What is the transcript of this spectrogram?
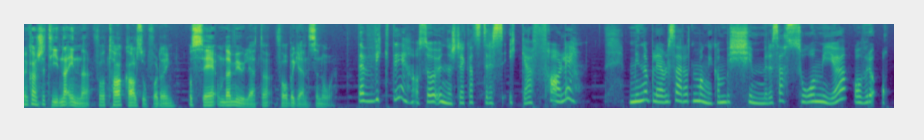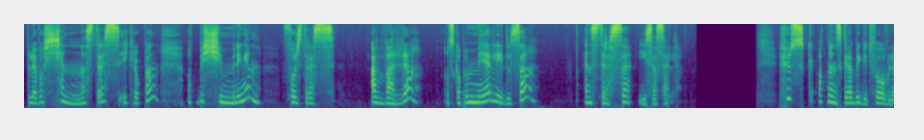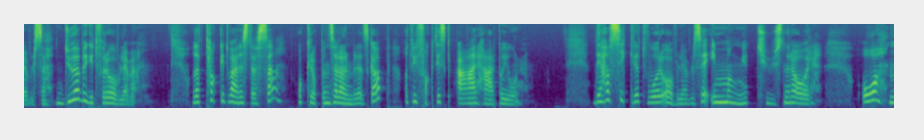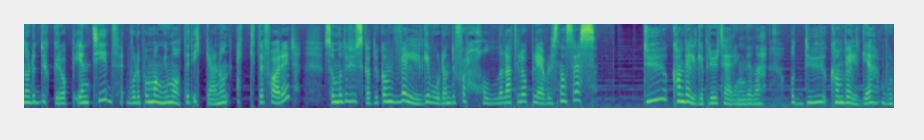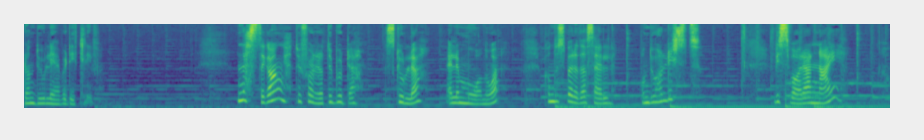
Men kanskje tiden er inne for å ta Carls oppfordring og se om det er muligheter for å begrense noe. Det er viktig også å understreke at stress ikke er farlig. Min opplevelse er at mange kan bekymre seg så mye over å oppleve å kjenne stress i kroppen at bekymringen for stress er verre og skaper mer lidelse enn stresset i seg selv. Husk at mennesker er bygget for overlevelse. Du er bygget for å overleve. Og det er takket være stresset og kroppens alarmberedskap at vi faktisk er her på jorden. Det har sikret vår overlevelse i mange tusener av år. Og når det dukker opp i en tid hvor det på mange måter ikke er noen ekte farer, så må du huske at du kan velge hvordan du forholder deg til opplevelsen av stress. Du kan velge prioriteringene dine, og du kan velge hvordan du lever ditt liv. Neste gang du føler at du burde, skulle eller må noe, kan du spørre deg selv om du har lyst. Hvis svaret er nei,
